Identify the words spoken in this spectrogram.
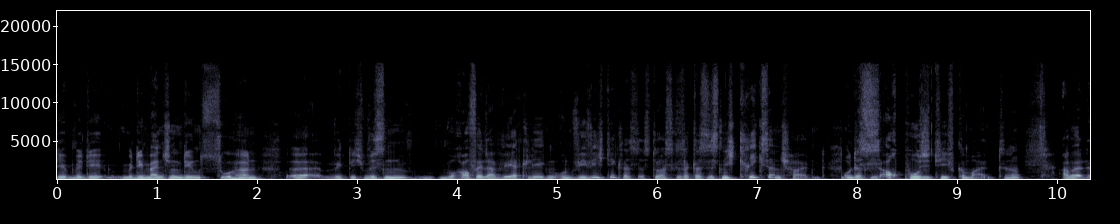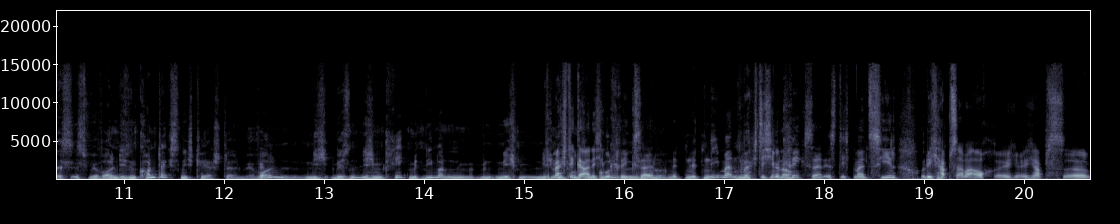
die, mit, die, mit die Menschen, die uns zuhören, äh, wirklich wissen, worauf wir da Wert legen und wie wichtig das ist. Du hast gesagt, das ist nicht kriegsentscheidend. Und das ist auch positiv gemeint. Ne? Aber das ist, wir wollen diesen Kontext nicht herstellen. Wir wollen nicht, wir sind nicht im Krieg mit niemandem. Mit, nicht, nicht ich möchte gar nicht Kunden, im Krieg sein. Mit, mit niemandem möchte ich im genau. Krieg sein. Ist nicht mein Ziel. Und ich habe es aber auch, ich, ich habe es äh,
